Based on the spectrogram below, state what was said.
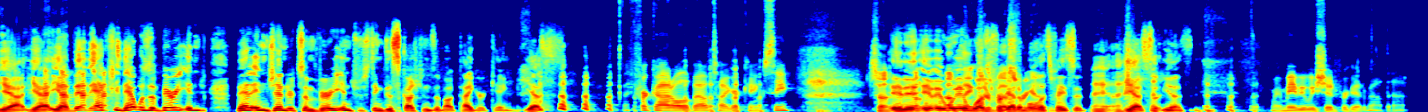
yeah, yeah, yeah. That, actually, that was a very in, that engendered some very interesting discussions about Tiger King. Yes, I forgot all about Tiger King. See, so it it, it, some it was forgettable. Let's face it. Yes, yes. Maybe we should forget about that.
